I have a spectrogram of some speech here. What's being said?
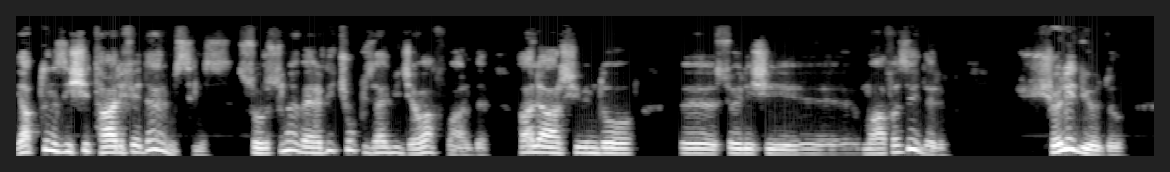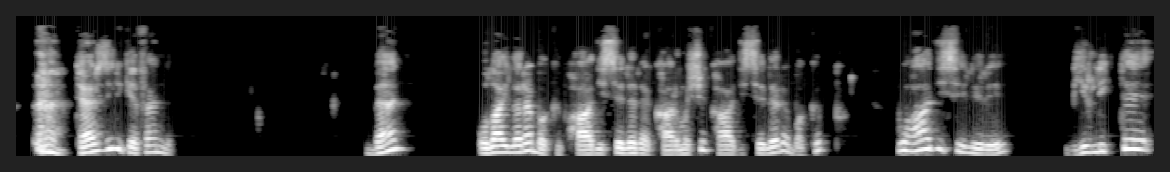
Yaptığınız işi tarif eder misiniz? Sorusuna verdiği çok güzel bir cevap vardı. Hala arşivimde o e, söyleşiyi e, muhafaza ederim. Şöyle diyordu. Terzilik efendim. Ben olaylara bakıp, hadiselere, karmaşık hadiselere bakıp bu hadiseleri birlikte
